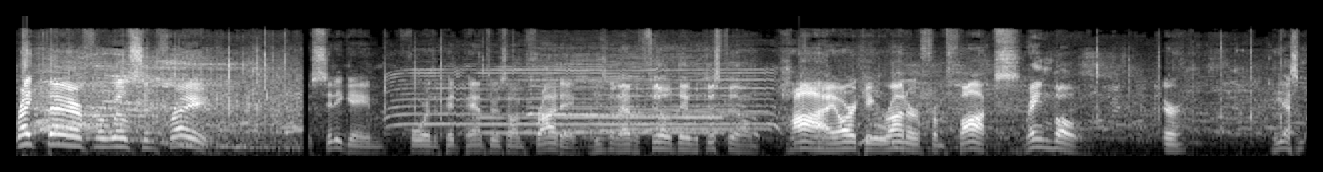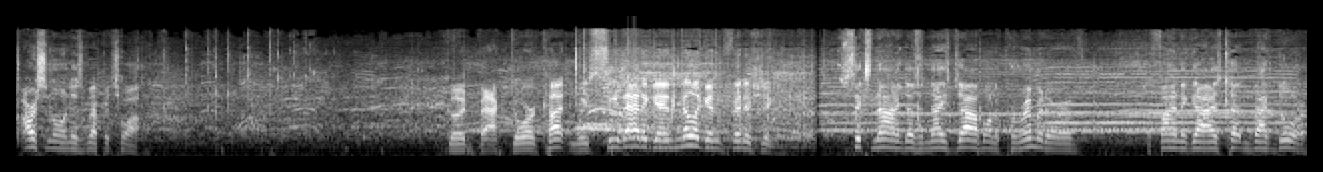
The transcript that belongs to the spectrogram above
Right there for Wilson Frame. The city game for the Pitt Panthers on Friday. He's going to have a field day with this film. High arcing runner from Fox. Rainbow. There. He has some arsenal in his repertoire. Good backdoor cut, and we see that again. Milligan finishing. Six nine does a nice job on the perimeter of finding guys cutting back door.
